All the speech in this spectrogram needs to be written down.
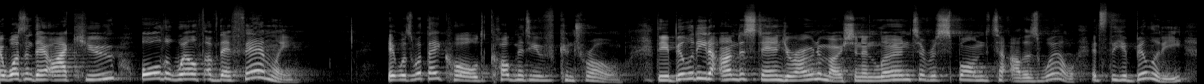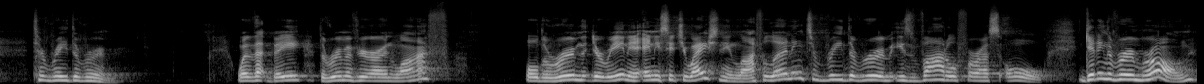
It wasn't their IQ or the wealth of their family. It was what they called cognitive control the ability to understand your own emotion and learn to respond to others well. It's the ability to read the room. Whether that be the room of your own life or the room that you're in, in any situation in life, learning to read the room is vital for us all. Getting the room wrong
